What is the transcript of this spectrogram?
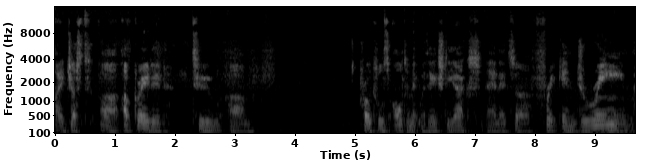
I just uh, upgraded to um, Pro Tools Ultimate with HDX, and it's a freaking dream.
